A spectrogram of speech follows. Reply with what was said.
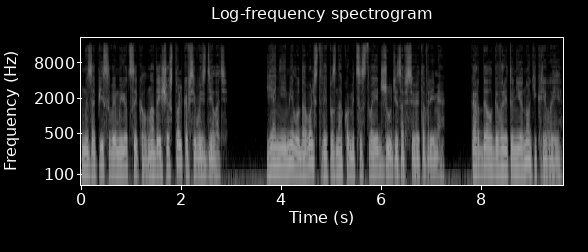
мы записываем ее цикл, надо еще столько всего сделать. Я не имел удовольствия познакомиться с твоей Джуди за все это время. Кардел говорит, у нее ноги кривые.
